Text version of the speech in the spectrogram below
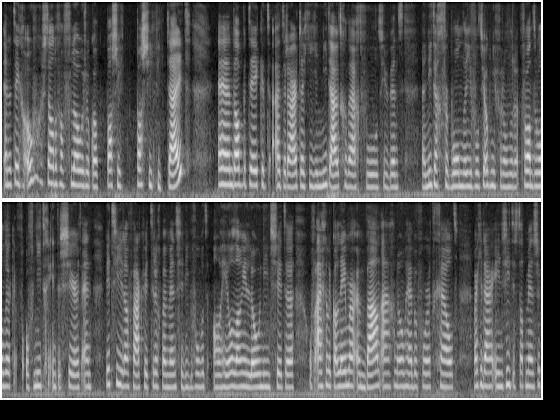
En het tegenovergestelde van flow is ook wel passiviteit. En dat betekent uiteraard dat je je niet uitgedaagd voelt. Je bent niet echt verbonden. Je voelt je ook niet verantwoordelijk of niet geïnteresseerd. En dit zie je dan vaak weer terug bij mensen die bijvoorbeeld al heel lang in loondienst zitten. Of eigenlijk alleen maar een baan aangenomen hebben voor het geld. Wat je daarin ziet is dat mensen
